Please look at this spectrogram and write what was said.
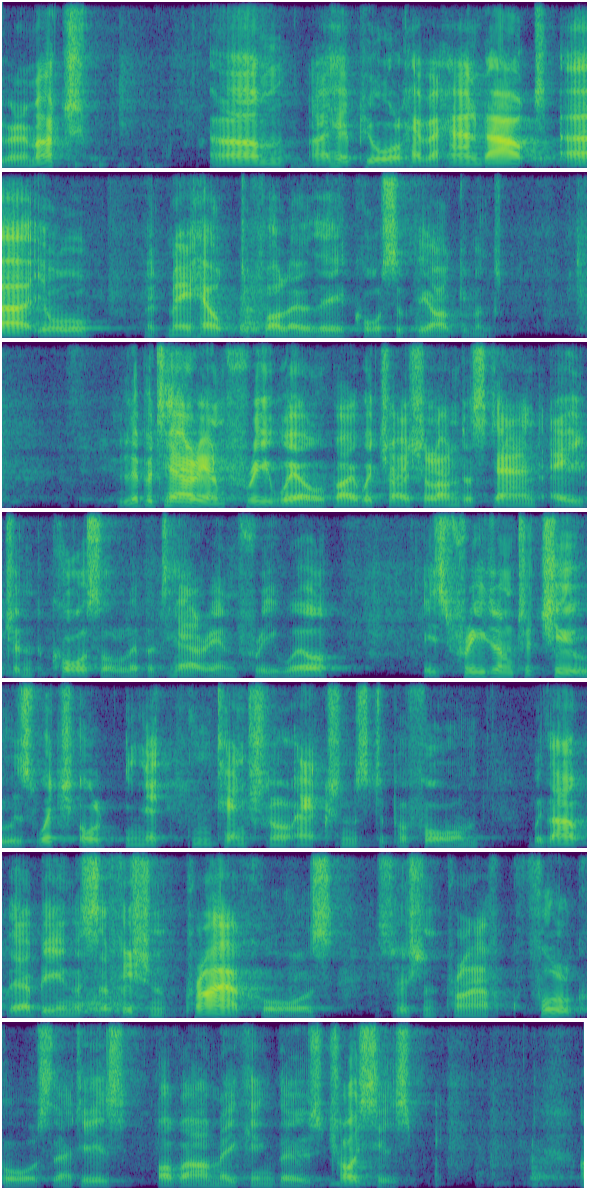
you very much. Um, I hope you all have a handout uh, that may help to follow the course of the argument. Libertarian free will, by which I shall understand agent causal libertarian free will, is freedom to choose which intentional actions to perform without there being a sufficient prior cause, sufficient prior full cause, that is, of our making those choices.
